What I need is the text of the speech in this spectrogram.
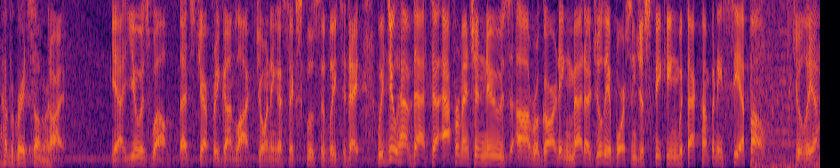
Have a great summer. All right. Yeah, you as well. That's Jeffrey Gundlach joining us exclusively today. We do have that uh, aforementioned news uh, regarding Meta. Julia Boorstin just speaking with that company's CFO. Julia?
